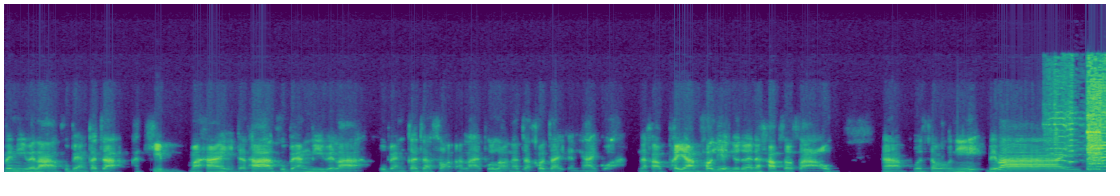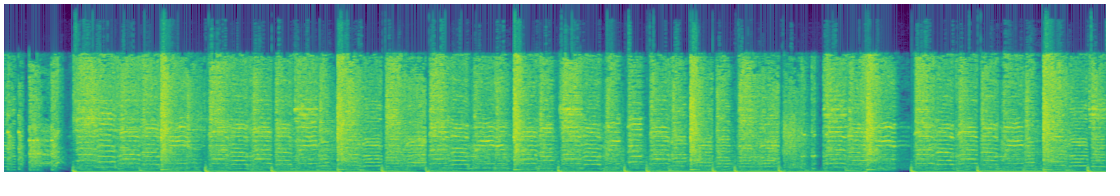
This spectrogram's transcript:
ไม่มีเวลาครูแบงก์ก็จะอัดคลิปมาให้ แต่ถ้าครูแบงก์มีเวลาครูแบงก์ก็จะสอนออนไลน์พวกเราน่าจะเข้าใจกันง่ายกว่านะครับ พยายามเข้าเรียนกันด้วยนะครับสาวๆอ่าวันนี้บ๊ายบาย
